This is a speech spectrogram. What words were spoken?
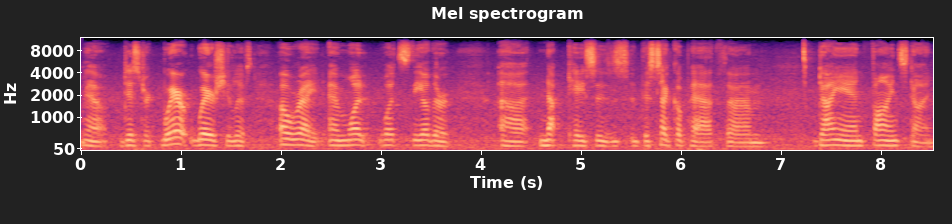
yeah, district where where she lives. Oh, right. And what what's the other uh, nutcases? The psychopath um, Dianne Feinstein.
